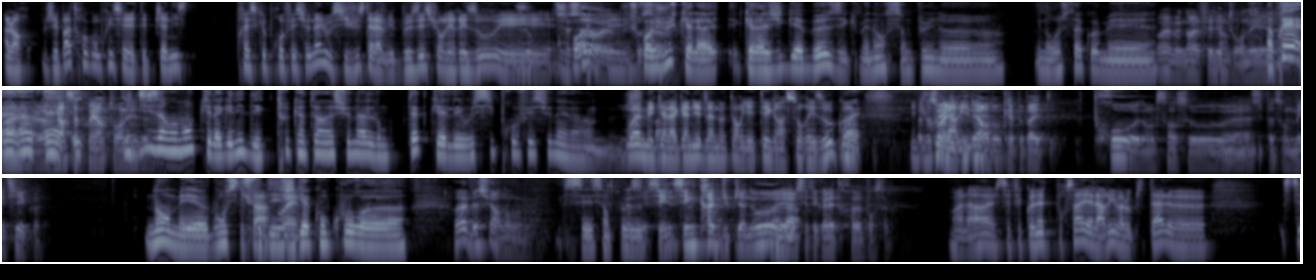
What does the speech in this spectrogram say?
alors, j'ai pas trop compris si elle était pianiste presque professionnelle ou si juste elle avait buzzé sur les réseaux et Je crois- ça, fait- Je crois juste qu'elle a, qu'elle a giga buzz et que maintenant c'est un peu une, euh, une rosta, quoi. Mais Ouais, maintenant elle fait des tournées. Après, euh, voilà, elle va euh, faire euh, sa première tournée. ils de- disent à un moment qu'elle a gagné des trucs internationaux, donc peut-être qu'elle est aussi professionnelle. hein. Ouais, mais qu'elle a gagné de la notoriété grâce au réseau, quoi. Ouais. Et Bah, De du toute coup, façon, elle est mineure, donc elle peut pas être pro dans le sens où euh, c'est pas son métier, quoi. Non, mais euh, bon, si tu ça, fais des ouais. giga concours, euh, Ouais, bien sûr, non. C'est c'est un peu. C'est- une craque du piano et elle s'est fait connaître euh, pour ça. quoi. Voilà, elle s'est fait connaître pour ça et elle arrive à l'hôpital. euh,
